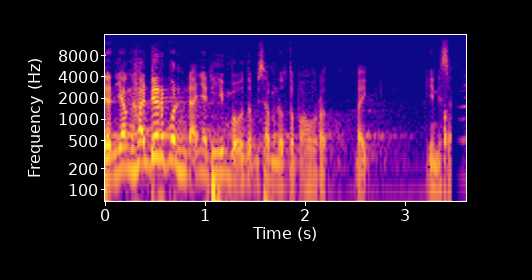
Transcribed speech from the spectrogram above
Dan yang hadir pun hendaknya dihimbau untuk bisa menutup aurat. Baik ini saja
